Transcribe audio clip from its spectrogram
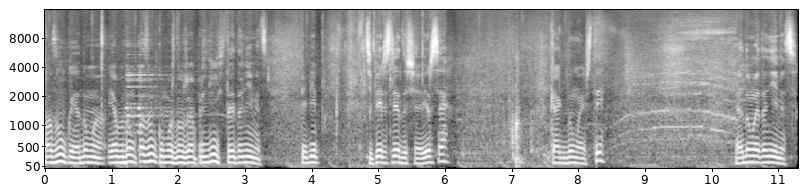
По звуку, я думаю, я думаю, по звуку можно уже определить, что это немец. Пип-пип. Теперь следующая версия. Как думаешь ты? Я думаю, это немец.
